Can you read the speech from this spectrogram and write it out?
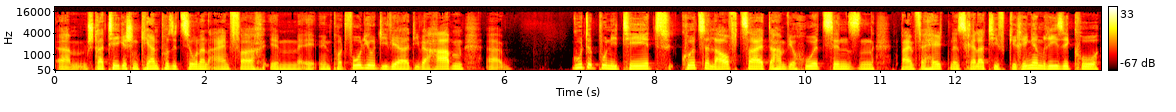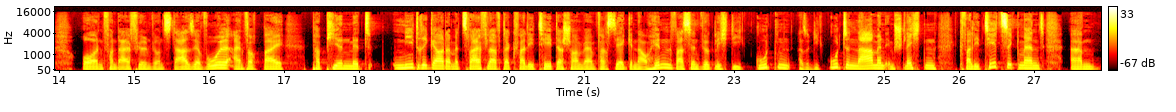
ähm, strategischen Kernpositionen einfach im, im Portfolio, die wir, die wir haben. Äh, gute Bonität, kurze Laufzeit, da haben wir hohe Zinsen beim Verhältnis relativ geringem Risiko und von daher fühlen wir uns da sehr wohl. Einfach bei Papieren mit niedriger oder mit zweifelhafter Qualität, da schauen wir einfach sehr genau hin, was sind wirklich die guten, also die guten Namen im schlechten Qualitätssegment, ähm,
